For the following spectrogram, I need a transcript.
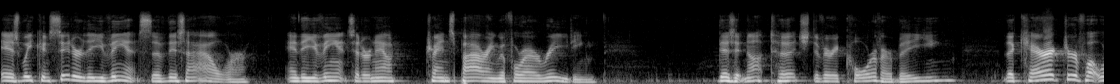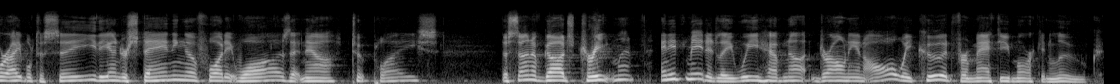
As we consider the events of this hour and the events that are now transpiring before our reading, does it not touch the very core of our being? The character of what we're able to see, the understanding of what it was that now took place, the Son of God's treatment, and admittedly, we have not drawn in all we could from Matthew, Mark, and Luke,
